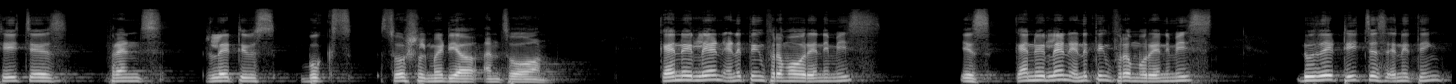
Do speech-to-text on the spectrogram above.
teachers, friends, relatives, books, social media, and so on. Can we learn anything from our enemies? Yes. Can we learn anything from our enemies? Do they teach us anything?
